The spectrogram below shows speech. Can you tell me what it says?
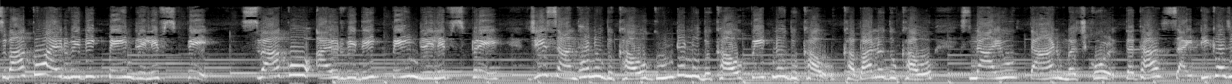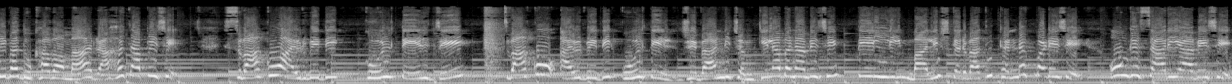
Swaco ayurvedic pain relief spray Swaco ayurvedic pain relief spray જે સાંધાનો દુખાવો, ઘૂંટણનો દુખાવો, પેટનો દુખાવો, ખભાનો દુખાવો, સ્નાયુ, તાણ, મચકોળ તથા સાયટિકા જેવા દુખાવામાં રાહત આપે છે. સ્વાકો આયુર્વેદિક કુલ તેલ જે સ્વાકો આયુર્વેદિક કુલ તેલ જે વાળને ચમકીલા બનાવે છે, તેલની માલિશ કરવાથી ઠંડક પડે છે. ઊંઘ સારી આવે છે.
